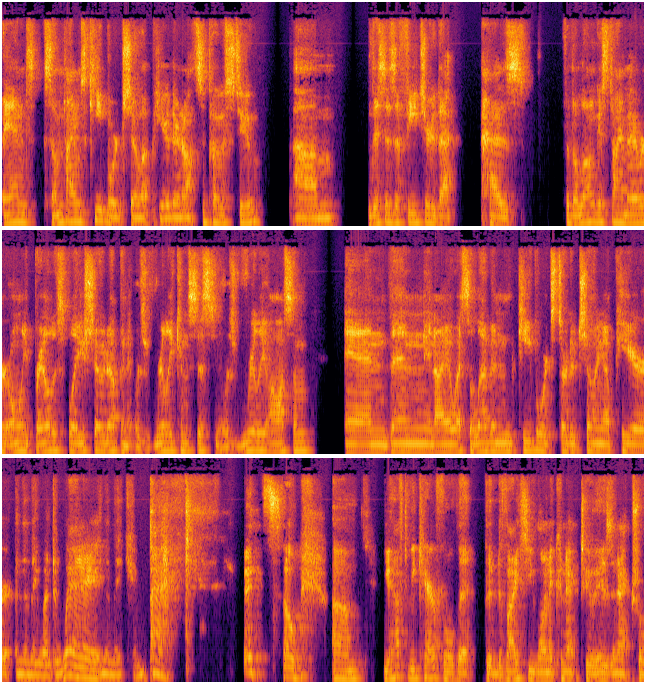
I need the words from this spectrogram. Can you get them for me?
and sometimes keyboards show up here. They're not supposed to. Um, this is a feature that has for the longest time ever only braille displays showed up and it was really consistent it was really awesome and then in ios 11 keyboards started showing up here and then they went away and then they came back so um, you have to be careful that the device you want to connect to is an actual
